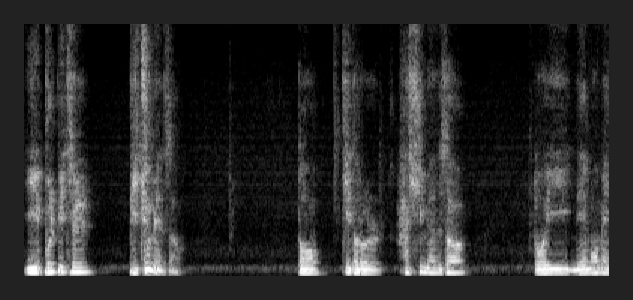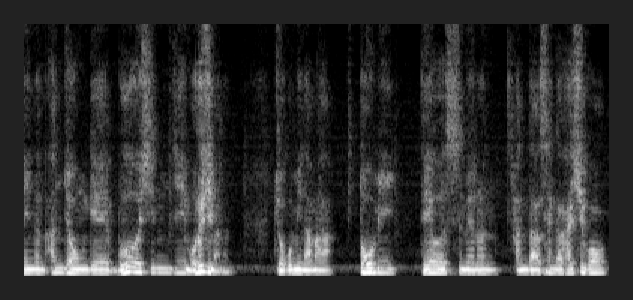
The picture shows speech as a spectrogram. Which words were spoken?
이 불빛을 비추면서 또 기도를 하시면서 또 이 내 몸에 있는 안 좋은 게 무엇인지 모르지만은 조금이나마 도움이 되었으면 한다 생각하시고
